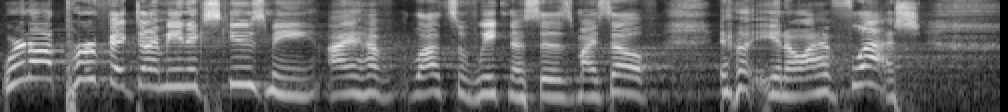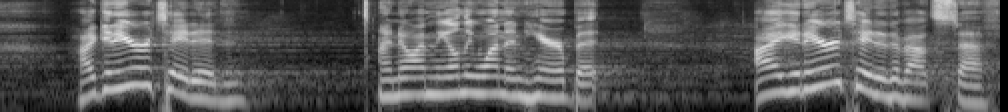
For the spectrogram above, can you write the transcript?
we're not perfect. I mean, excuse me. I have lots of weaknesses myself. you know, I have flesh. I get irritated. I know I'm the only one in here, but I get irritated about stuff.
